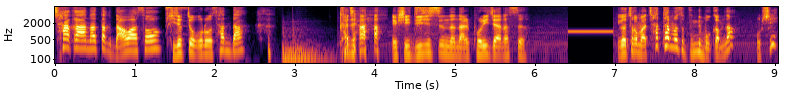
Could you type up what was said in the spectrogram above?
차가 하나 딱 나와서 기적적으로 산다? 가자. 역시 뉴진스는 날 버리지 않았어. 이거 잠깐만 차 타면서 붕대 못 감나? 혹시?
